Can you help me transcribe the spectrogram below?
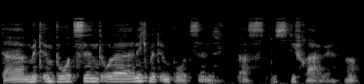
da mit im Boot sind oder nicht mit im Boot sind. Das ist die Frage. Ja.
